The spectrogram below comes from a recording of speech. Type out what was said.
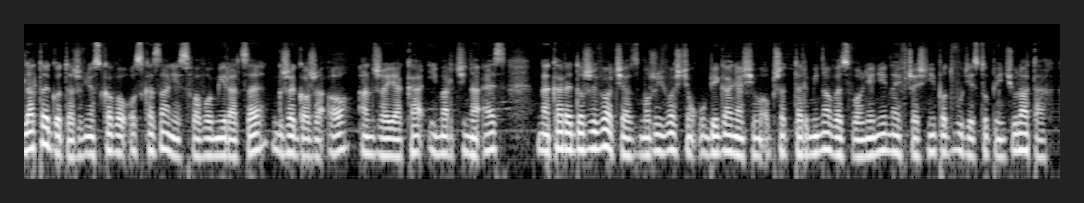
Dlatego też wnioskował o skazanie Sławomira C., Grzegorza O., Andrzeja K. i Marcina S. na karę dożywocia z możliwością ubiegania się o przedterminowe zwolnienie najwcześniej po 25 latach.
